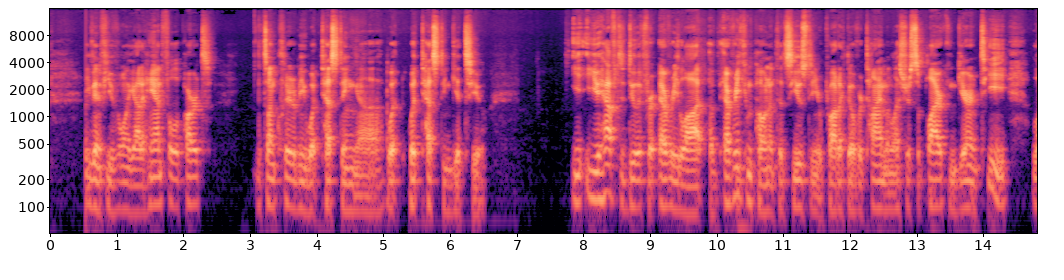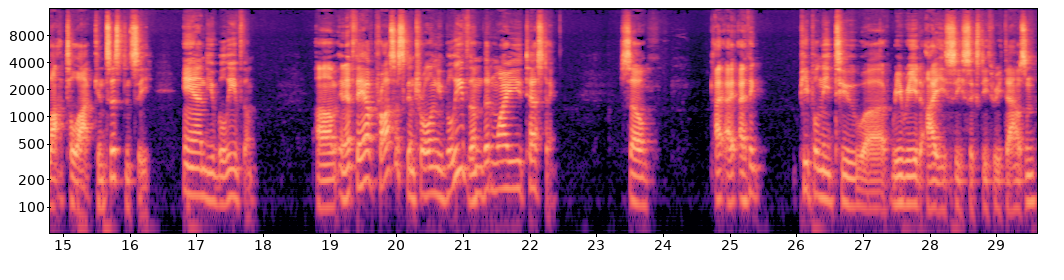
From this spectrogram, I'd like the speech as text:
even if you've only got a handful of parts, it's unclear to me what testing uh, what what testing gets you. Y- you have to do it for every lot of every component that's used in your product over time, unless your supplier can guarantee lot to lot consistency and you believe them. Um, and if they have process control and you believe them, then why are you testing? So I, I, I think people need to uh, reread IEC 63000,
